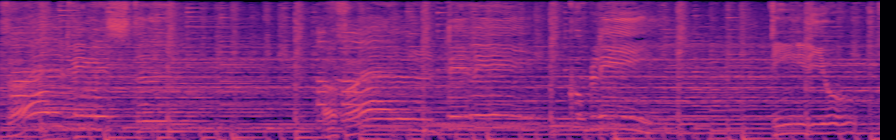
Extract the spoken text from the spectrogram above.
For alt vi mistede. Og for alt det vi kunne blive. Din idiot.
